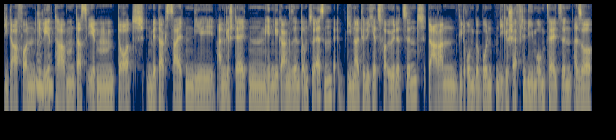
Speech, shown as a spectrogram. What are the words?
die davon mhm. gelebt haben, dass eben dort dort in Mittagszeiten die Angestellten hingegangen sind, um zu essen, die natürlich jetzt verödet sind, daran wiederum gebunden, die Geschäfte, die im Umfeld sind. Also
